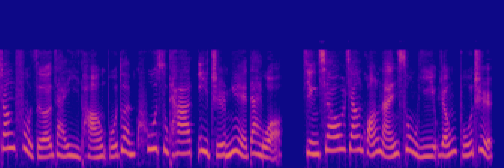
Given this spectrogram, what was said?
张富则在一旁不断哭诉，他一直虐待我。警消将黄楠送医，仍不治。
